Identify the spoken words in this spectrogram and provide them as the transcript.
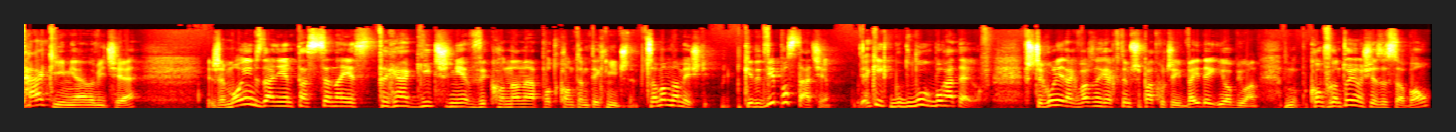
taki mianowicie, że moim zdaniem ta scena jest tragicznie wykonana pod kątem technicznym. Co mam na myśli? Kiedy dwie postacie, jakich dwóch bohaterów, szczególnie tak ważnych jak w tym przypadku, czyli Vader i Obi-Wan, konfrontują się ze sobą,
